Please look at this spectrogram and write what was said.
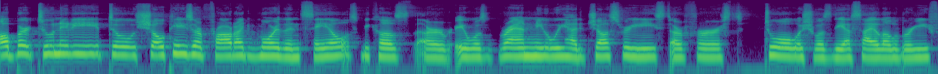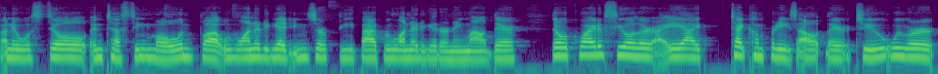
opportunity to showcase our product more than sales because our it was brand new. We had just released our first tool, which was the Asylum Brief, and it was still in testing mode. But we wanted to get user feedback. We wanted to get our name out there. There were quite a few other AI tech companies out there too. We were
